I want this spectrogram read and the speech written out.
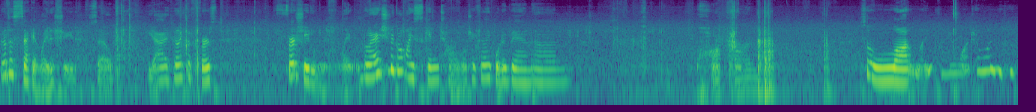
I got the second lightest shade. So yeah, I feel like the first first shade would be lighter. But I should have got my skin tone, which I feel like would have been um, popcorn. It's a lot light for me watch how light this is.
